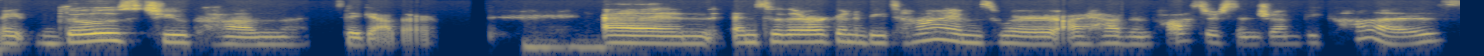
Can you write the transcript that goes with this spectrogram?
right? Those two come together. Mhm. and and so there are going to be times where i have imposter syndrome because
